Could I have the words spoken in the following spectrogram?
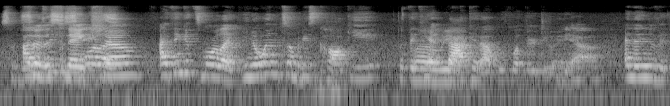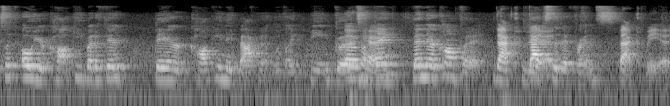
So So the snake more like- show. I think it's more like you know when somebody's cocky, but they Oh, can't yeah. back it up with what they're doing. Yeah. And then if it's like, oh, you're cocky, but if they're they're cocky and they back it up with like being good at Okay. something, then they're confident. That could be it. That's it. the difference. that could be it.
